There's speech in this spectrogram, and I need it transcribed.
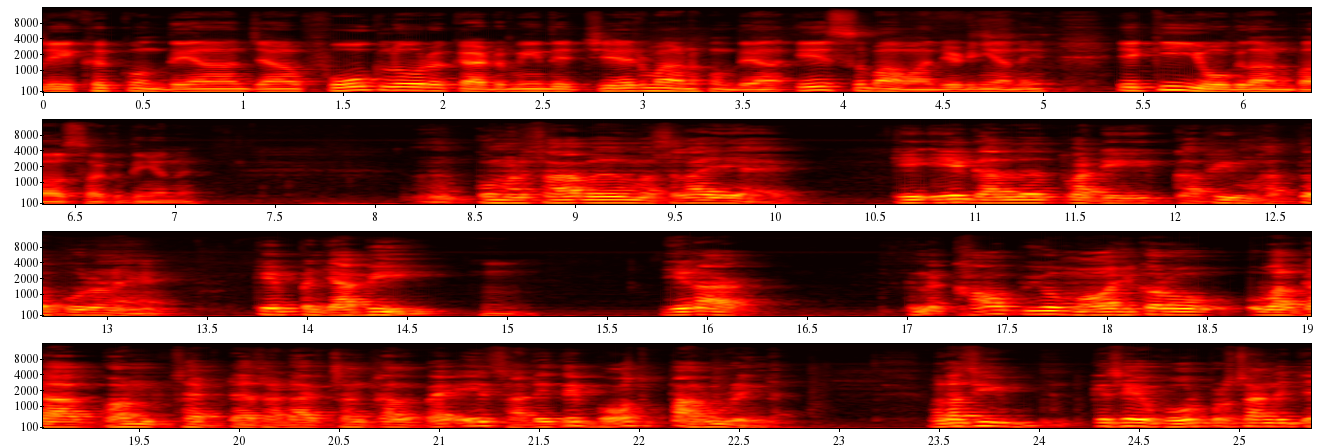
ਲੇਖਕ ਹੁੰਦਿਆਂ ਜਾਂ ਫੋਕਲੋਰ ਅਕੈਡਮੀ ਦੇ ਚੇਅਰਮੈਨ ਹੁੰਦਿਆਂ ਇਹ ਸੁਭਾਵਾਂ ਜਿਹੜੀਆਂ ਨੇ, ਇਹ ਕੀ ਯੋਗਦਾਨ ਪਾ ਸਕਦੀਆਂ ਨੇ? ਕੁਮਣ ਸਾਹਿਬ, ਮਸਲਾ ਇਹ ਹੈ ਕਿ ਇਹ ਗੱਲ ਤੁਹਾਡੀ ਕਾਫੀ ਮਹੱਤਵਪੂਰਨ ਹੈ ਕਿ ਪੰਜਾਬੀ ਜਿਹੜਾ ਕਹਿੰਦਾ ਖਾਓ ਪੀਓ ਮौज ਕਰੋ ਵਰਗਾ ਕਨਸੈਪਟ ਹੈ ਸਾਡਾ ਸੰਕਲਪ ਹੈ। ਇਹ ਸਾਡੇ ਤੇ ਬਹੁਤ ਭਾਰੂ ਰਹਿੰਦਾ। ਮਤਲਬ ਅਸੀਂ ਕਿਸੇ ਹੋਰ ਪ੍ਰਸੰਗ 'ਚ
